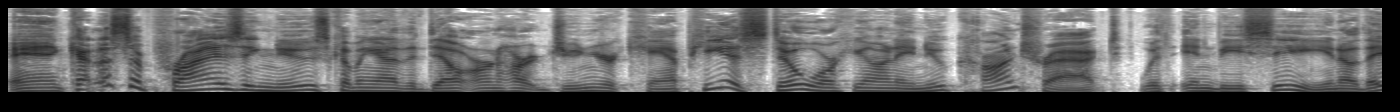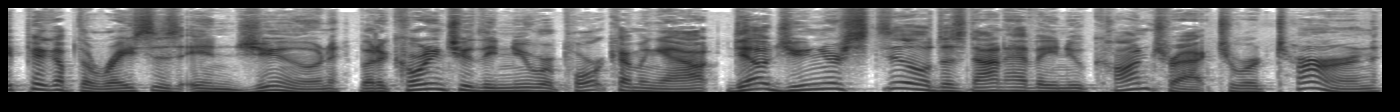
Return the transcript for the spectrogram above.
And kind of surprising news coming out of the Dale Earnhardt Jr. camp. He is still working on a new contract with NBC. You know, they pick up the races in June, but according to the new report coming out, Dale Jr. still does not have a new contract to return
